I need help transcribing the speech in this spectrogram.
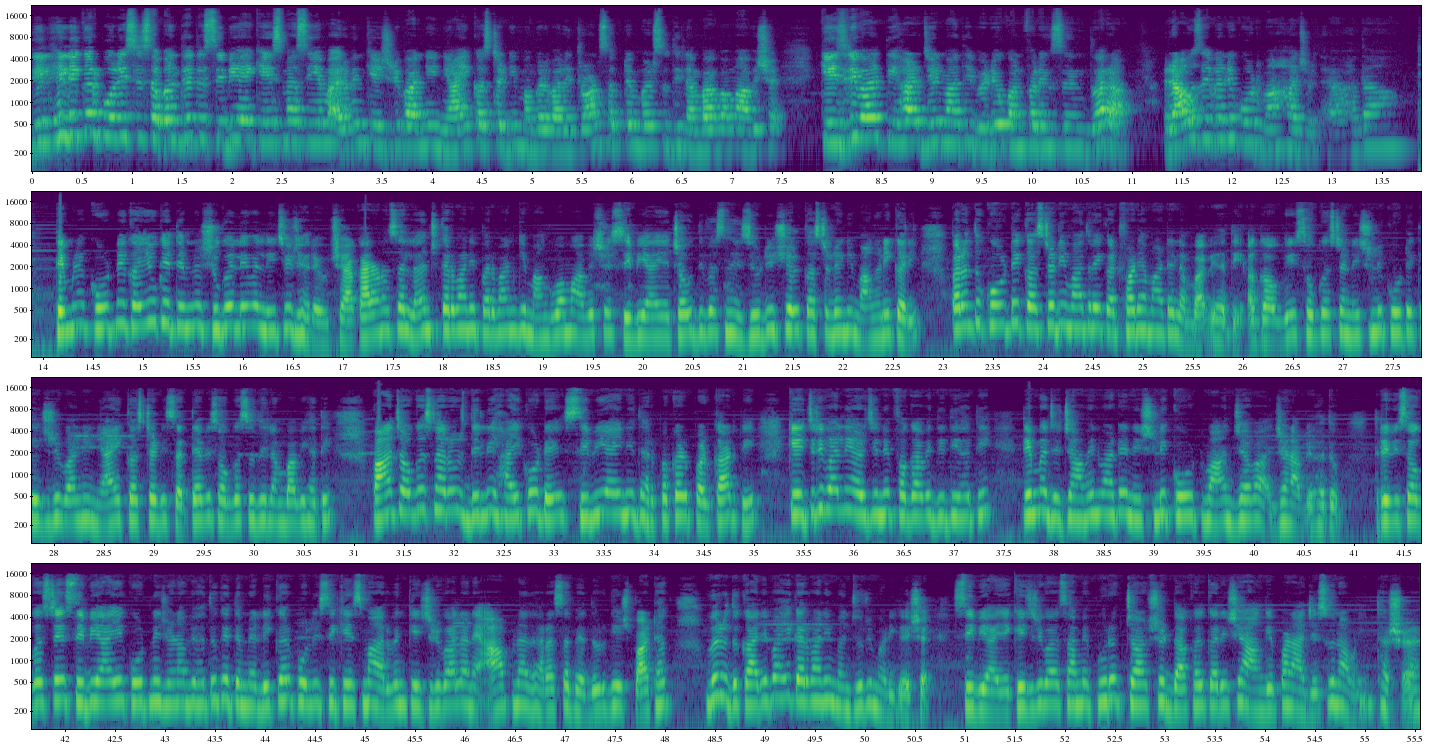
Delhi liquor પોલીસે સંબંધિત CBI કેસમાં સીએમ અરવિંદ કેજરીવાલની ન્યાયિક કસ્ટડી મંગળવારે ત્રણ સપ્ટેમ્બર સુધી લંબાવવામાં આવી છે. કેજરીવાલ તિહાર જેલમાંથી વીડિયો કોન્ફરન્સિંગ દ્વારા રાઉઝ એવન્યુ કોર્ટમાં હાજર થયા હતા. તેમણે કોર્ટને કહ્યું કે તેમનું શુગર લેવલ નીચે જઈ રહ્યું છે. આ કારણોસર લંચ કરવાની પરવાનગી માંગવામાં આવે છે. સીબીઆઈએ ચૌદ દિવસની જ્યુડિશિયલ કસ્ટડીની માંગણી કરી, પરંતુ કોર્ટે કસ્ટડી માત્ર એક અઠવાડિયા માટે લંબાવી હતી. અગાઉ વીસ ઓગસ્ટે નીચલી કોર્ટે કેજરીવાલની ન્યાયિક કસ્ટડી સત્યાવીસ ઓગસ્ટ સુધી લંબાવી હતી. પાંચ ઓગસ્ટના રોજ દિલ્હી હાઈકોર્ટે સીબીઆઈની ધરપકડ પડકારતી કેજરીવાલની અરજીને ફગાવી દીધી હતી. તેમજ જામીન માટે નીચલી કોર્ટમાં જવા જણાવ્યું હતું. ત્રેવીસ ઓગસ્ટે સીબીઆઈએ કોર્ટને જણાવ્યું હતું કે તેમને લીકર પોલિસી કેસમાં અરવિંદ કેજરીવાલ અને આપના ધારાસભ્ય દુર્ગેશ પાઠક વિરુદ્ધ કાર્યવાહી કરવાની મંજૂરી મળી ગઈ છે. સીબીઆઈએ કેજરીવાલ સામે પૂરક ચાર્જશીટ દાખલ કરી છે, આ અંગે પણ આજે સુનાવણી થશે.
